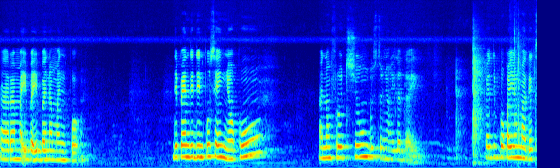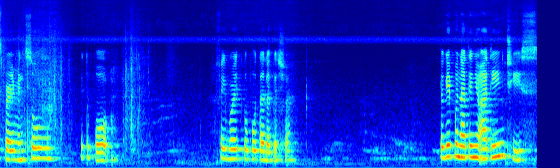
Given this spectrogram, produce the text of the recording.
para maiba-iba naman po. Depende din po sa inyo kung anong fruits yung gusto nyong ilagay. Pwede po kayong mag-experiment. So, ito po. Favorite ko po talaga siya. Lagay po natin yung ating cheese.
